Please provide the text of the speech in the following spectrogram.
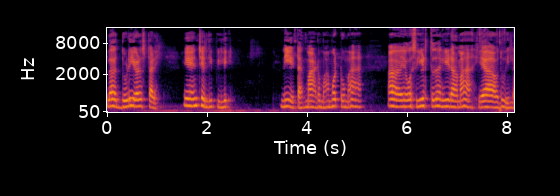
ಲದ್ದುಳಿ ಏಳಿಸ್ತಾಳೆ. ಏನು ಚೆಲ್ಲಿ ಪಿಲಿ. ನೀಟಾಗಿ ಮಾಡುಮ, ಮೊಟ್ಟುಮ? ಹೊಸ ಇಡ್ತದ ಇಡಮ್ಮ ಯಾವುದೂ ಇಲ್ಲ.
